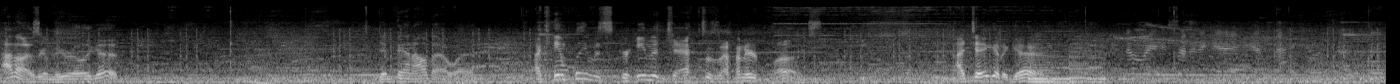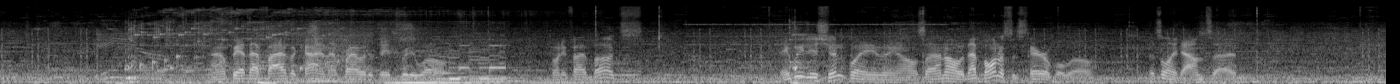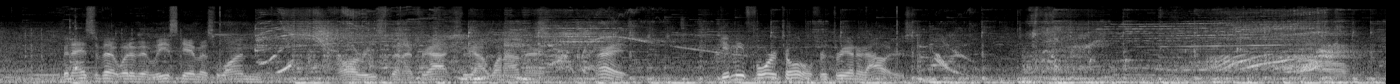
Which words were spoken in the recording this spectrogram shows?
I thought it was gonna be really good. Didn't pan out that way. I can't believe a screen of Jacks was a 100 bucks. I take it again. No way you said it again. You got back Now, if we had that five of kind, that probably would have paid pretty well. 25 bucks. Maybe we just shouldn't play anything else. I don't know. That bonus is terrible, though. That's the only downside. Be nice if it would have at least gave us one. Oh, respin. I forgot. We got one on there. All right. Give me four total for $300.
